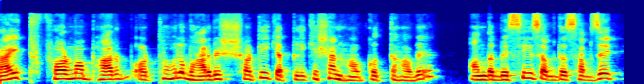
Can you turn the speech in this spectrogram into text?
রাইট ফর্ম অফ ভার্ব অর্থ হলো ভার্বের সঠিক অ্যাপ্লিকেশন করতে হবে on the basis of the subject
